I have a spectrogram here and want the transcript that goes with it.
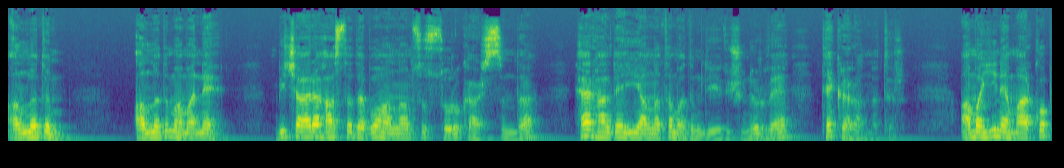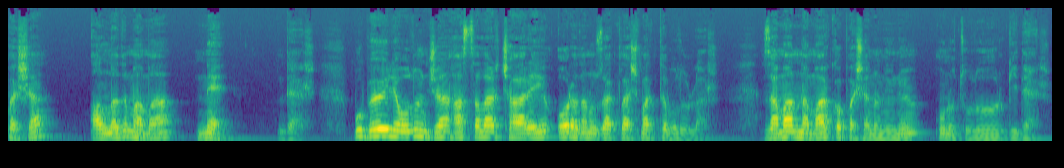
Anladım, anladım ama ne? Bir çare hasta da bu anlamsız soru karşısında herhalde iyi anlatamadım diye düşünür ve tekrar anlatır. Ama yine Marco Paşa anladım ama ne der. Bu böyle olunca hastalar çareyi oradan uzaklaşmakta bulurlar. Zamanla Marco Paşa'nın ünü unutulur gider.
